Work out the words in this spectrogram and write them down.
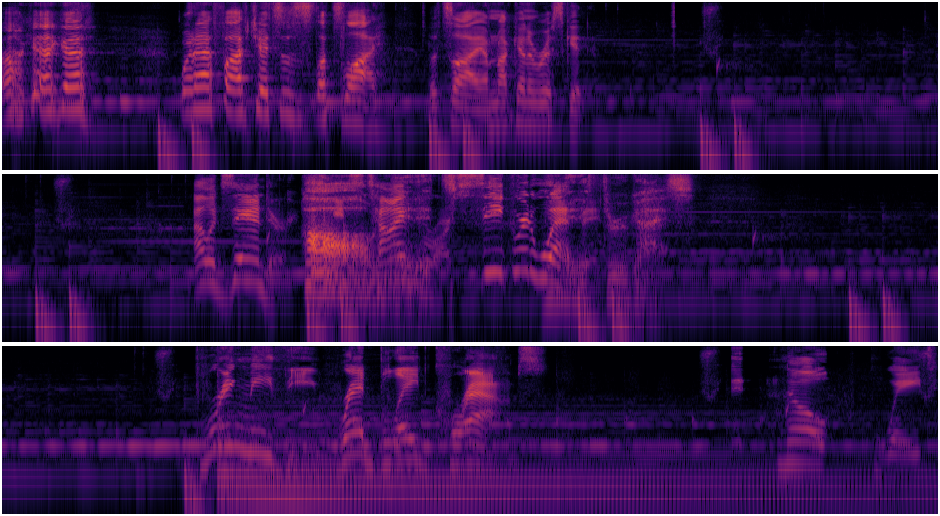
Okay, good. One out of five chances. Let's lie. Let's lie. I'm not gonna risk it. Alexander, Oh, it's time for our it. secret We made weapon. it through, guys. Bring me the red blade crabs. No, wait.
